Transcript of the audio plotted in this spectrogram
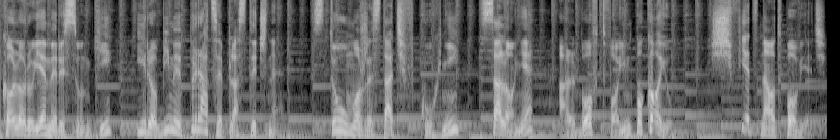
kolorujemy rysunki i robimy prace plastyczne. Stół może stać w kuchni, salonie albo w Twoim pokoju. Świetna odpowiedź.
